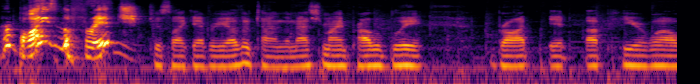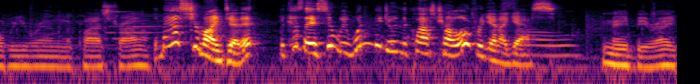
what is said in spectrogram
Her body's in the fridge? Just like every other time, the mastermind probably brought it up here while we were in the class trial. The mastermind did it, because they assumed we wouldn't be doing the class trial over again, I guess. So, You may be right.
